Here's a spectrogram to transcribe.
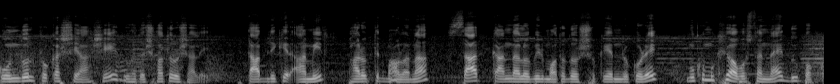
কোন্দল প্রকাশ্যে আসে দু হাজার সতেরো সালে। তাবলিগের আমির ভারতের মাওলানা সাদ কান্দালবির মতাদর্শ কেন্দ্র করে মুখোমুখি অবস্থান নেয় দুপক্ষ।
